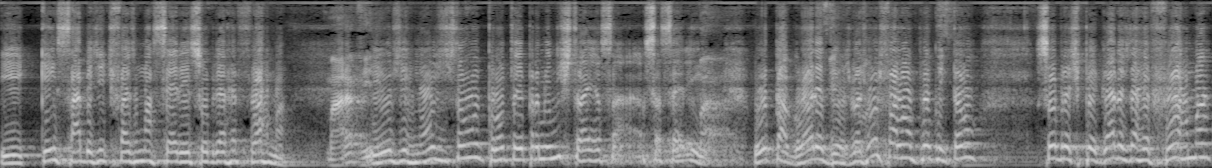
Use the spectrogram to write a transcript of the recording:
E quem sabe a gente faz uma série aí sobre a reforma. Maravilha. E os irmãos estão prontos aí para ministrar essa, essa série aí. Opa. Opa, glória a Deus. Mas vamos falar um pouco então sobre as pegadas da reforma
